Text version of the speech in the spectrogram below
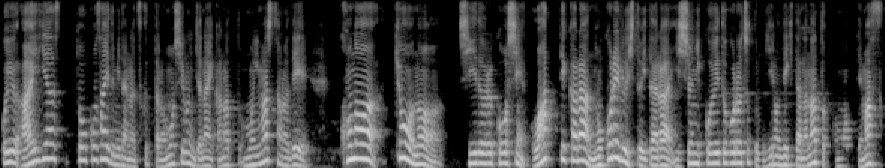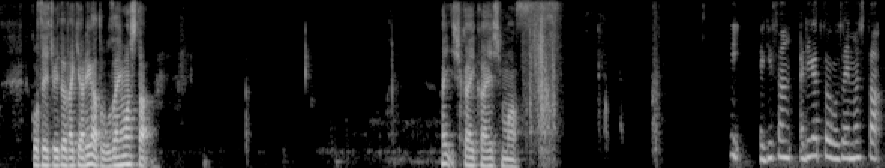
こういうアイディア投稿サイトみたいなのを作ったら面白いんじゃないかなと思いましたので、この今日のシードル甲子園終わってから残れる人いたら一緒にこういうところをちょっと議論できたらなと思ってます。ご清聴いただきありがとうございました。はい、司会返します。はい、八木さん、ありがとうございました。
